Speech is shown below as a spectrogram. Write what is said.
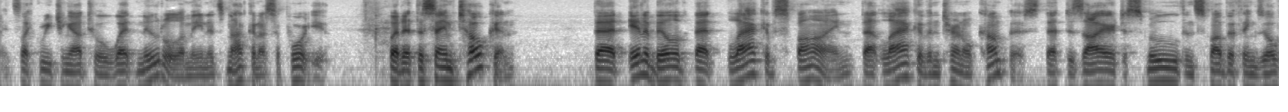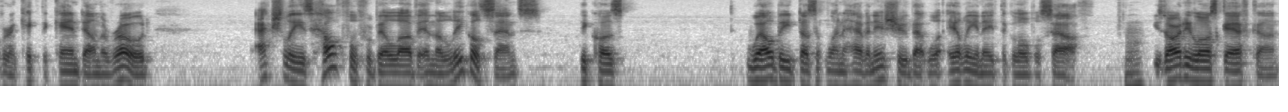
it's like reaching out to a wet noodle. I mean, it's not going to support you. But at the same token, that inability, that lack of spine, that lack of internal compass, that desire to smooth and smother things over and kick the can down the road actually is helpful for Bill Love in the legal sense because Welby doesn't want to have an issue that will alienate the global south. Yeah. He's already lost GAFCON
